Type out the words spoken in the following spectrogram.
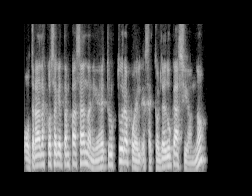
otra de las cosas que están pasando a nivel de estructura, pues el sector de educación, ¿no?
